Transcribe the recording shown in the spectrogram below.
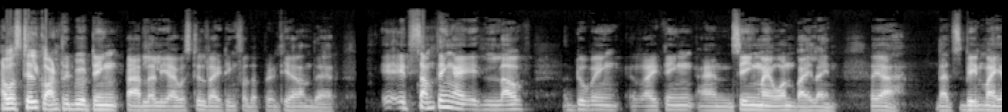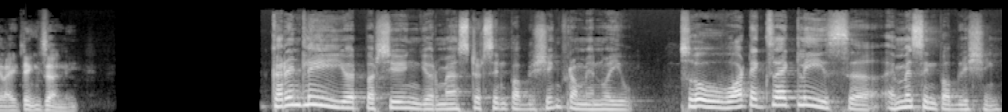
I was still contributing parallelly. I was still writing for the print here and there. It's something I love doing, writing and seeing my own byline. Yeah, that's been my writing journey. Currently, you are pursuing your master's in publishing from NYU. So, what exactly is uh, MS in publishing?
